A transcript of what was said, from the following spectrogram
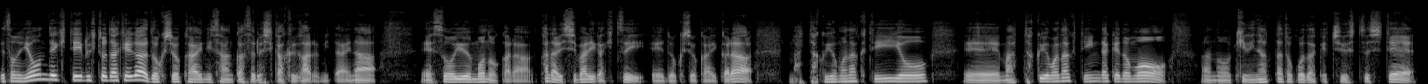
で、その読んできている人だけが読書会に参加する資格があるみたいな、えーそういうものから、かなり縛りがきつい、えー読書会から、全く読まなくていいよ、えー全く読まなくていいんだけども、あの、気になったとこだけ抽出して、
